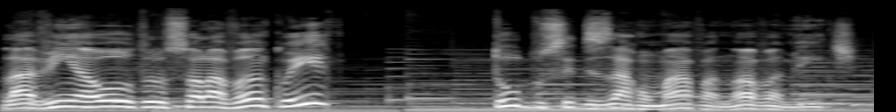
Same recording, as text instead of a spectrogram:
lá vinha outro solavanco e tudo se desarrumava novamente.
